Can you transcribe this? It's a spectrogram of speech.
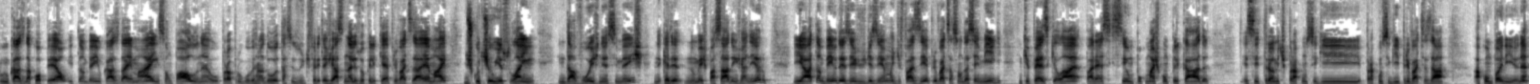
no caso da Copel e também o caso da EMAI em São Paulo, né, o próprio governador Tarcísio de Freitas já sinalizou que ele quer privatizar a EMAI, discutiu isso lá em, em Davos nesse mês, né, quer dizer, no mês passado, em janeiro, e há também o desejo de Zema de fazer a privatização da CEMIG, em que pese que lá parece ser um pouco mais complicada esse trâmite para conseguir, conseguir privatizar a companhia. Né?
